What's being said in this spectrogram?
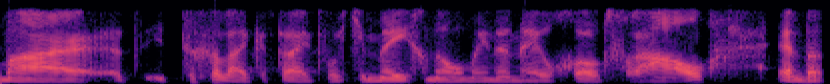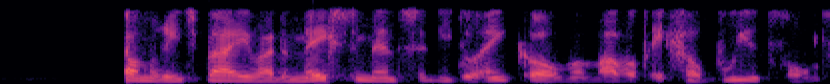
maar het, tegelijkertijd word je meegenomen in een heel groot verhaal. En dan kan er iets bij waar de meeste mensen niet doorheen komen, maar wat ik wel boeiend vond.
